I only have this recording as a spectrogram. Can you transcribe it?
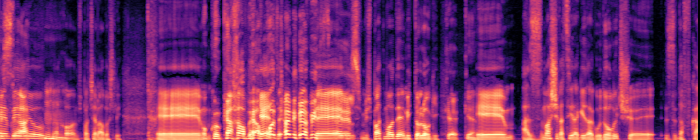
המשחק. בדיוק, נכון, משפט של אבא שלי. אמ, או כל כך הרבה כן, אבות זה- כנראה זה בישראל. משפט מאוד אה, מיתולוגי. כן. כן. אמ, אז מה שרציתי להגיד על גודוריץ', שזה דווקא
